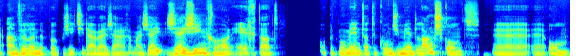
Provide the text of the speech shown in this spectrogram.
aanvullende propositie daarbij zagen. Maar zij, zij zien gewoon echt dat op het moment dat de consument langskomt om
